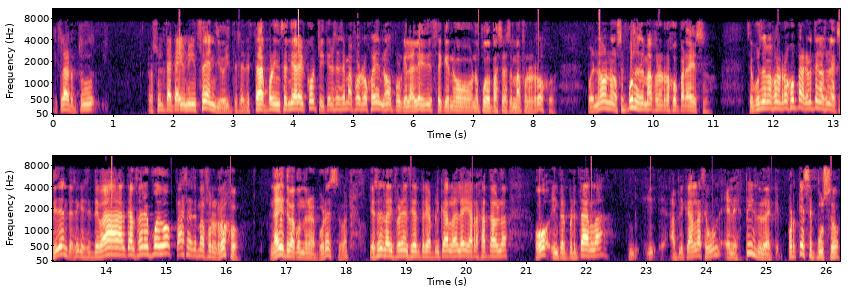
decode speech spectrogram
Y claro, tú resulta que hay un incendio y se te está por incendiar el coche y tienes el semáforo rojo, no, porque la ley dice que no, no puedo pasar el semáforo en rojo. Pues no, no, se puso el semáforo en rojo para eso. Se puso el semáforo en rojo para que no tengas un accidente. Así que si te va a alcanzar el fuego, pasa el semáforo en rojo. Nadie te va a condenar por eso. Y esa es la diferencia entre aplicar la ley a rajatabla o interpretarla, y aplicarla según el espíritu de la ley. ¿Por qué se puso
